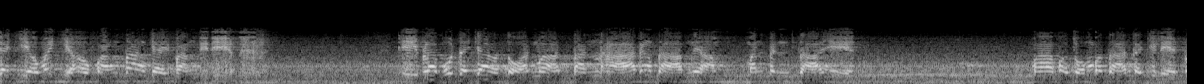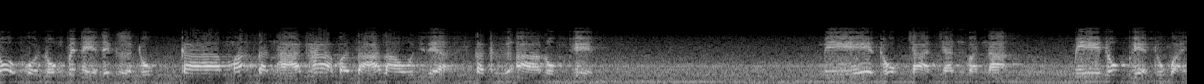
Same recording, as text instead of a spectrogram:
จะเกี่ยวไม่เกี่ยวเอาฟังตั้งใจฟังดีๆ ที่พระพุทธเจ้าสอนว่าตัณหาทั้งสามเนี่ย มันเป็นสาเหตุ มาผสมประสานกับกิเลสโลภโกรธหลงเป็นเหตุให้เกิดทุกข์กามตัณหาท่าเราที่เนี่ย ก็คืออารมณ์เพศ มีทุกชาติชั้นบรรณะ มีทุกเพศทุกวัย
